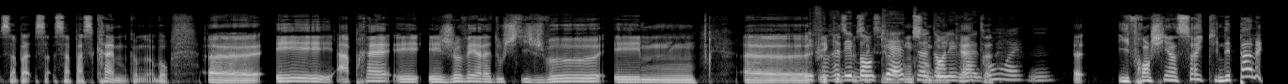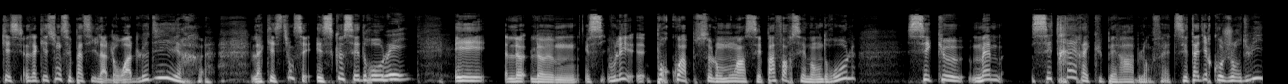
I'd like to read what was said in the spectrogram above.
ça, ça, ça, passe crème comme bon euh, et après et, et, je vais à la douche si je veux et euh, il faudrait des banquettes dans les wagons ouais. Hmm. Euh, il franchit un seuil qui n'est pas la question. La question, c'est pas s'il a le droit de le dire. La question, c'est est-ce que c'est drôle? Oui. Et le, le, si vous voulez, pourquoi, selon moi, c'est pas forcément drôle? C'est que même c'est très récupérable en fait. C'est-à-dire qu'aujourd'hui,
